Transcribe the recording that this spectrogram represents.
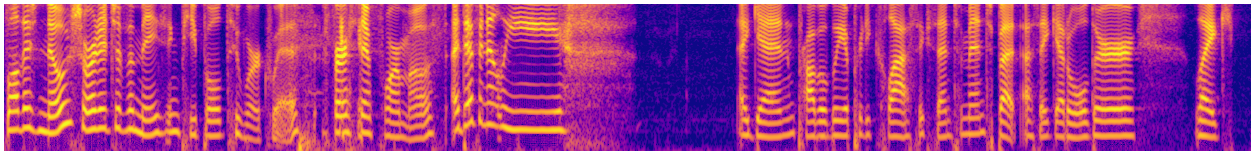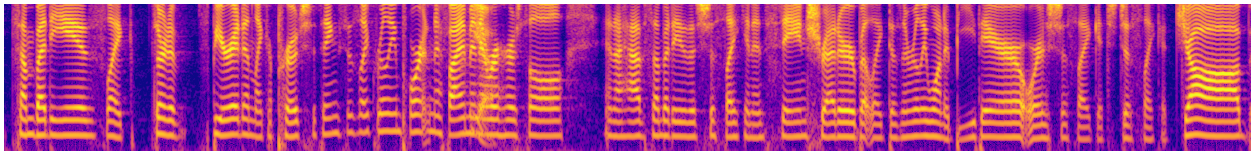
Well, there's no shortage of amazing people to work with, first and foremost. I definitely, again, probably a pretty classic sentiment, but as I get older, like somebody is like sort of spirit and like approach to things is like really important. If I'm in Yeah. a rehearsal and I have somebody that's just like an insane shredder, but like doesn't really want to be there, or it's just like it's just like a job,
